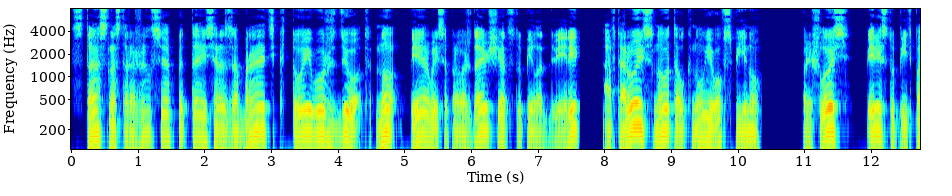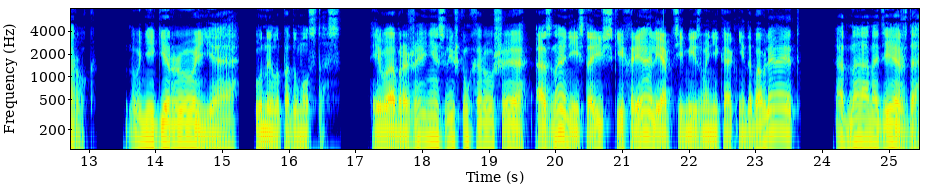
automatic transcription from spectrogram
Стас насторожился, пытаясь разобрать, кто его ждет, но первый сопровождающий отступил от двери, а второй снова толкнул его в спину. Пришлось переступить порог. «Ну не герой я», — уныло подумал Стас. И воображение слишком хорошее, а знание исторических реалий оптимизма никак не добавляет. Одна надежда,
